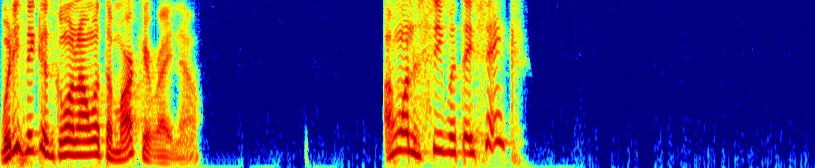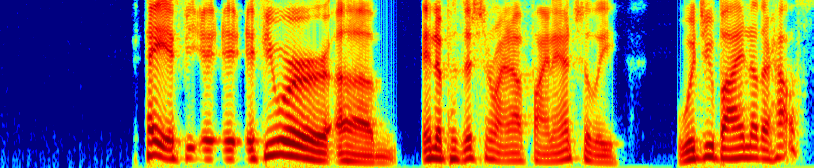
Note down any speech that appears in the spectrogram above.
What do you think is going on with the market right now? I want to see what they think. Hey, if you if you were um, in a position right now financially, would you buy another house?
